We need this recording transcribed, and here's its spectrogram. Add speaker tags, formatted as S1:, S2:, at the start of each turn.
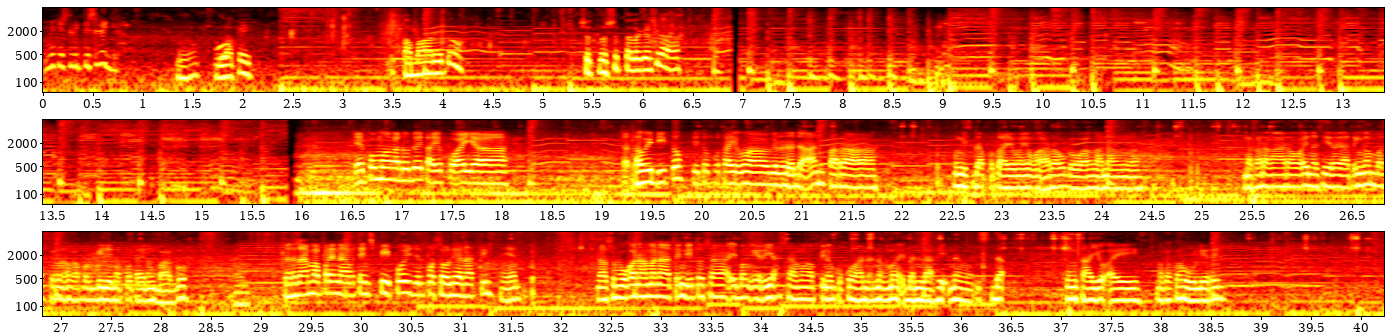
S1: May kislig-kislig.
S2: Oo, ang laki. Taba nito. Shoot na shoot talaga siya. ah.
S1: Yan po mga kadodoy, tayo po ay ah, tatawid dito. Dito po tayo magladaan para mangisda po tayo ngayong araw. Gawa nga ng ah, nakarang araw ay nasira yung ating lambat pero nakapagbili na po tayo ng bago. Ayan. So, kasama pa rin natin si Pipoy, dyan po solihan natin. Ayan. Nasubukan naman natin dito sa ibang area sa mga pinagkukuhanan ng mga ibang lahi ng isda kung tayo ay makakahuli rin.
